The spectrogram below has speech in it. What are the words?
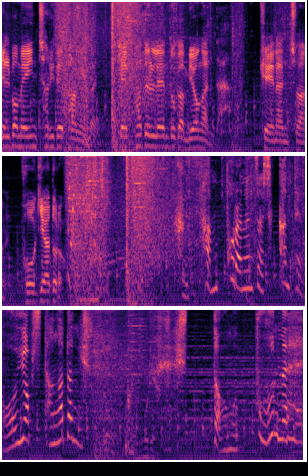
실버메인 처리대 방임은 게파들 랜도가 명한다. 괜한 저항은 포기하도록. 그 삼포라는 자식한테 어이없이 당하다니. 너무 분해.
